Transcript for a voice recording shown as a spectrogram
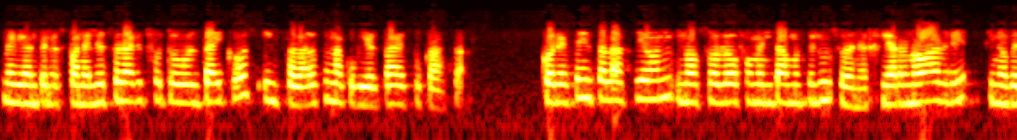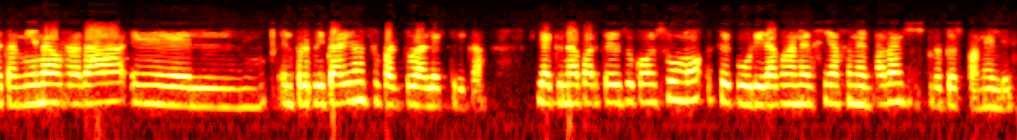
mediante los paneles solares fotovoltaicos instalados en la cubierta de su casa. Con esta instalación no solo fomentamos el uso de energía renovable, sino que también ahorrará el, propietario en su factura eléctrica, ya que una parte de su consumo se cubrirá con energía generada en sus propios paneles.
